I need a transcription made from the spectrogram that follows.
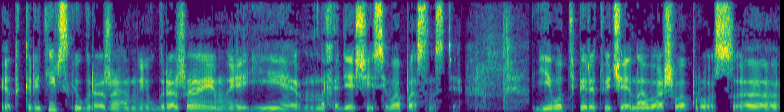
Это критически угрожаемые, угрожаемые и находящиеся в опасности. И вот теперь отвечая на ваш вопрос, э,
